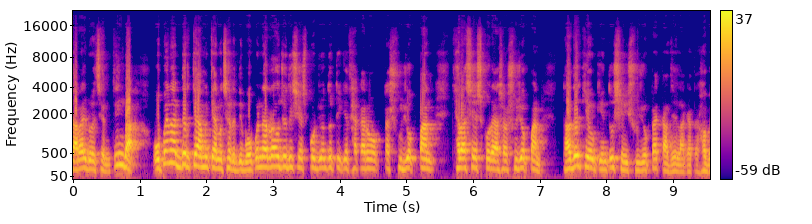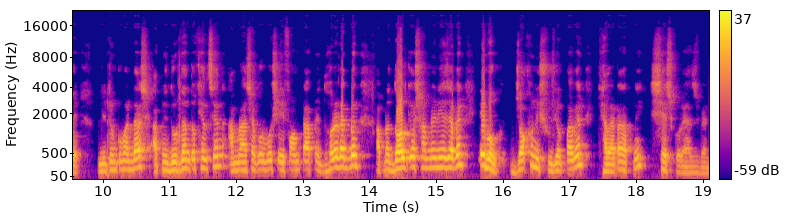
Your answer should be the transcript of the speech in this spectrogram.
যারাই রয়েছেন, কিংবা ওপেনারদেরকে আমি কেন ছেড়ে দিব? ওপেনাররাও যদি শেষ পর্যন্ত টিকে থাকারও একটা সুযোগ পান, খেলা শেষ করে আসার সুযোগ পান তাদেরকেও কিন্তু সেই সুযোগটা কাজে লাগাতে হবে। লিটন কুমার দাস, আপনি দুর্দান্ত খেলছেন। আমরা আশা করব সেই ফর্মটা আপনি ধরে রাখবেন, আপনার দলকেও সামনে নিয়ে যাবেন এবং যখনই সুযোগ পাবেন, খেলাটা আপনি শেষ করে আসবেন।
